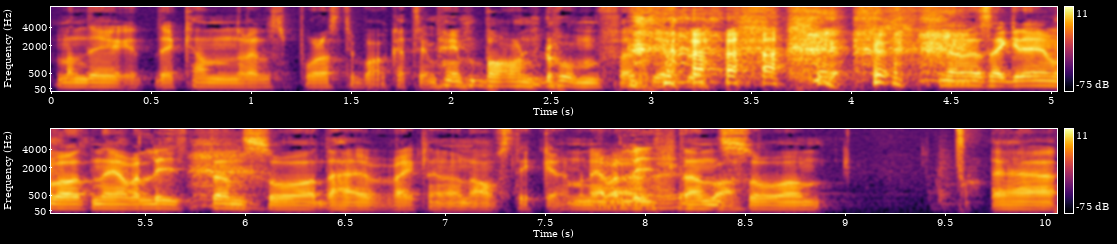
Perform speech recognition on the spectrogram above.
men det, det kan väl spåras tillbaka till min barndom. För att jag blev... Nej, men så här, grejen var att när jag var liten så, det här är verkligen en avstickare, men när jag var Ja, liten så, eh,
